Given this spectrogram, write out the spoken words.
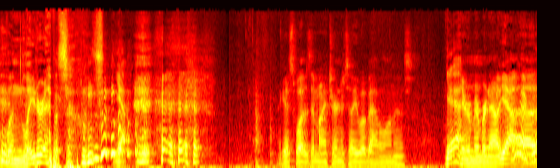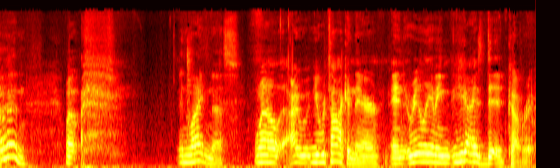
in later episodes. yeah, I guess what is it? My turn to tell you what Babylon is. yeah. I can't remember now. Yeah, Yeah, uh, go ahead. Well, Enlighten us. Well, I, you were talking there, and really, I mean, you guys did cover it.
